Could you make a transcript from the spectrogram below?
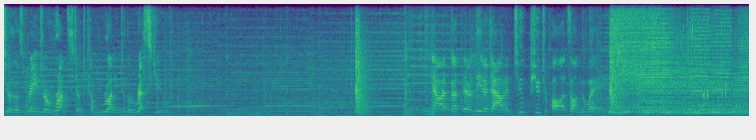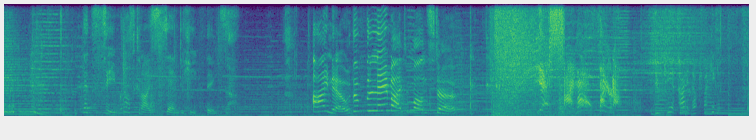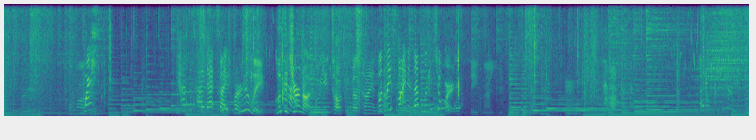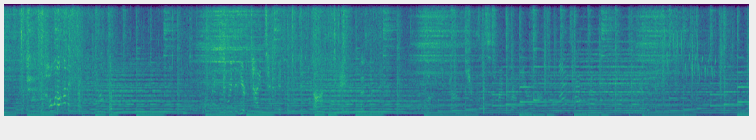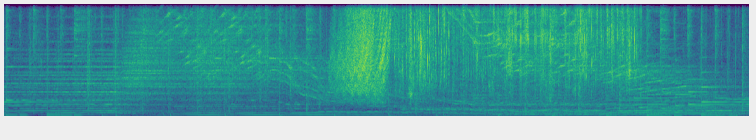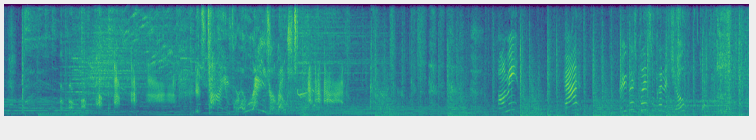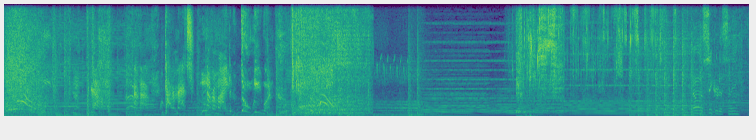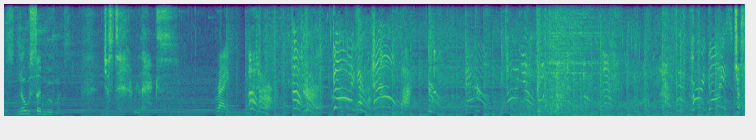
Sure those ranger runts don't come running to the rescue. Now I've got their leader down and two Putrapods on the way. Hmm. Let's see, what else can I send to heat things up? I know, the Flamite monster! Yes, I'm all fired up. You can't tie it now, 'cause I can't. That side first. Really? Look at your knot. Who are you talking about tying Well, at least mine is up. Look at yours. ranger. Tommy? Dad? Are you guys playing some kind of joke? Got a match? Never mind. Don't need one. You know, the secret of this thing is no sudden movements. Just relax. Right. Ah! Guys! Help! Hurry, guys! Just.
